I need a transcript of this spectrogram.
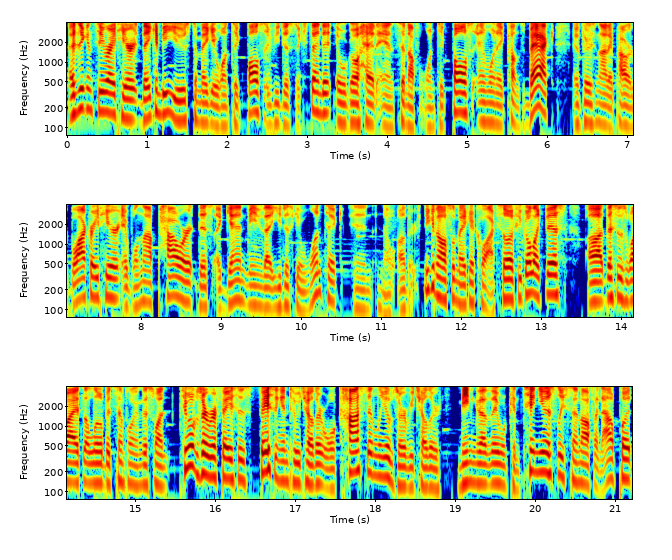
as you can see right here, they can be used to make a one tick pulse. If you just extend it, it will go ahead and send off a one tick pulse. And when it comes back, if there's not a powered block right here, it will not power this again, meaning that you just get one tick and no others. You can also make a clock. So if you go like this, uh, this is why it's a little bit simpler in this one. Two observer faces facing into each other will constantly observe each other, meaning that they will continuously send off an output,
